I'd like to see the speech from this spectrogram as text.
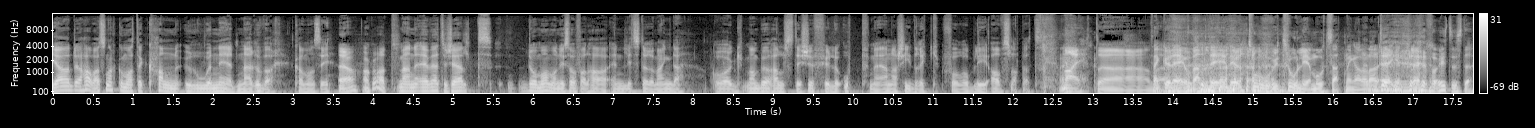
Ja, det har vært snakk om at det kan roe ned nerver, kan man si. Ja, akkurat. Men jeg vet ikke helt Da må man i så fall ha en litt større mengde. Og man bør helst ikke fylle opp med energidrikk for å bli avslappet. Nei, det, Tenker Det er jo veldig Det er jo to utrolige motsetninger det der, egentlig. Det er faktisk det.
